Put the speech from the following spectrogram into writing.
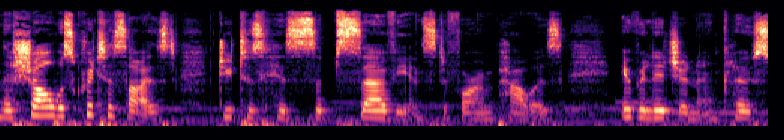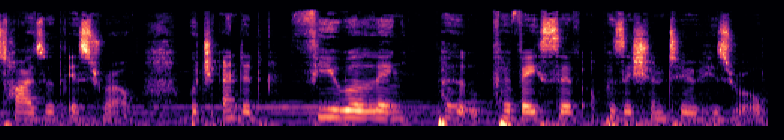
The Shah was criticized due to his subservience to foreign powers, irreligion, and close ties with Israel, which ended fueling per- pervasive opposition to his rule.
